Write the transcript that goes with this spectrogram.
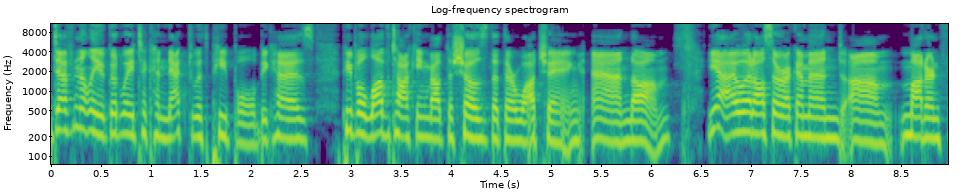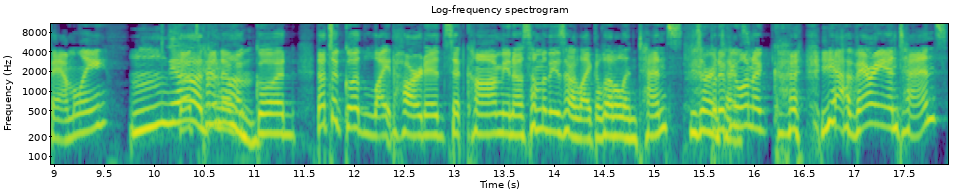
definitely a good way to connect with people because people love talking about the shows that they're watching. And, um, yeah, I would also recommend, um, Modern Family. Mm, yeah, That's kind of one. a good, that's a good lighthearted sitcom. You know, some of these are like a little intense. These are but if you want to, yeah, very intense.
